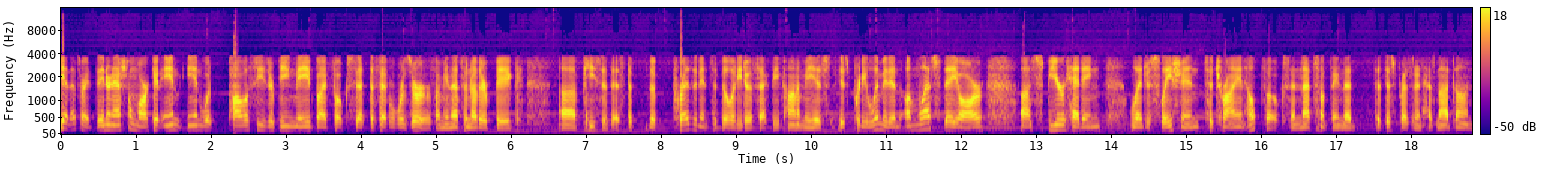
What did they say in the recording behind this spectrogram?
Yeah, that's right. The international market and and what policies are being made by folks at the Federal Reserve. I mean, that's another big uh, piece of this. The, the president's ability to affect the economy is is pretty limited unless they are uh, spearheading legislation to try and help folks, and that's something that that this president has not done.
